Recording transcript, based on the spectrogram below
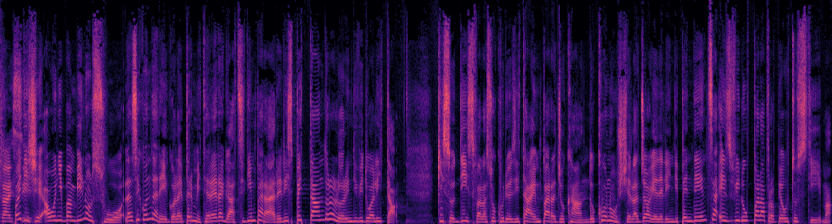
Dai, Poi sì. dice a ogni bambino il suo. La seconda regola è permettere ai ragazzi di imparare rispettando la loro individualità. Chi soddisfa la sua curiosità e impara giocando conosce la gioia dell'indipendenza e sviluppa la propria autostima.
